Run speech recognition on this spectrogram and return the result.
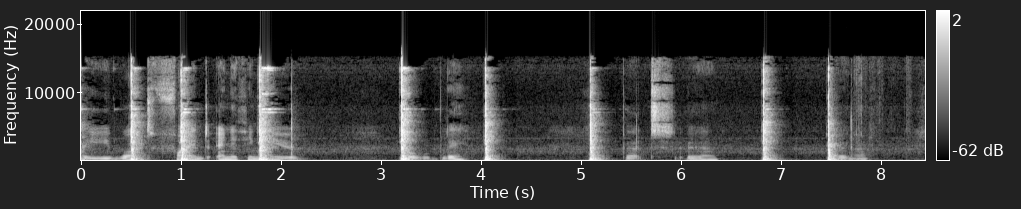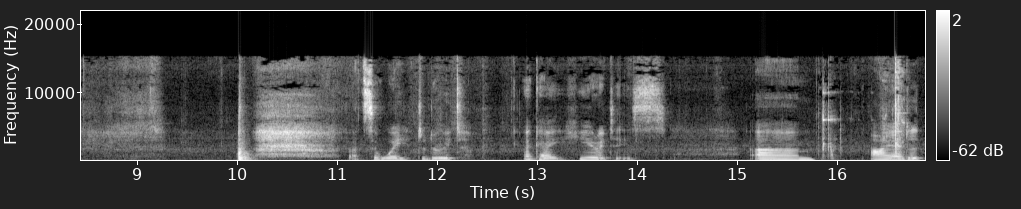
they won't find anything new probably. But uh, I don't know. That's a way to do it okay here it is. Um, I added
